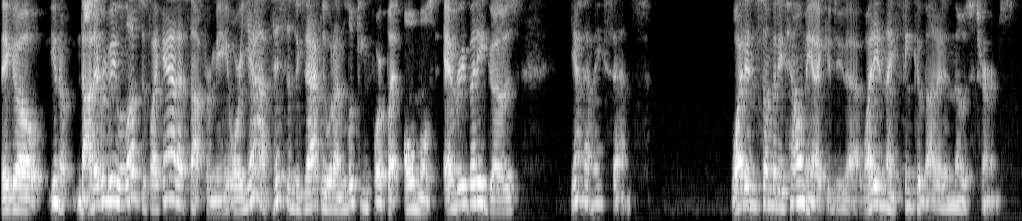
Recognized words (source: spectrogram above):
they go, you know, not everybody loves this. Like, yeah, that's not for me. Or, yeah, this is exactly what I'm looking for. But almost everybody goes, yeah, that makes sense. Why didn't somebody tell me I could do that? Why didn't I think about it in those terms?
